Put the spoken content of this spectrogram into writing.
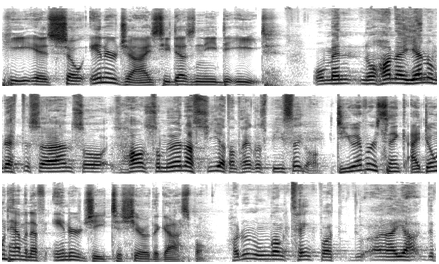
he is so energized he doesn't need to eat. Og, men når han er gjennom dette, så, er han så, har han så mye energi at han trenger ikke å spise engang. Do you ever think I don't have enough energy to share the gospel? Har du noen gang tenkt på at du, nei, ja, det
